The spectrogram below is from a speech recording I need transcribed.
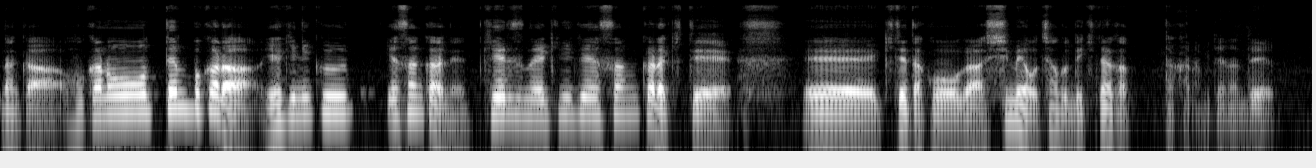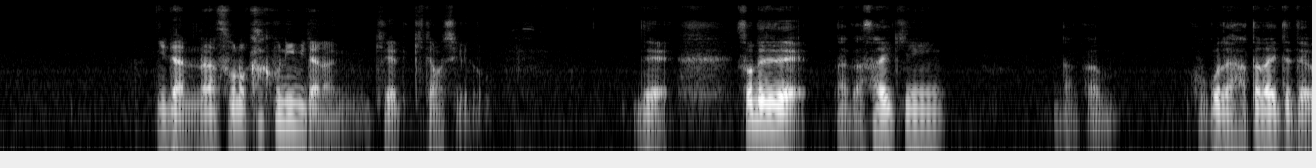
なんか他の店舗から焼肉屋さんからね、系列の焼肉屋さんから来て、えー、来てた子が締めをちゃんとできなかったからみたいなんで、みたいな、その確認みたいなの来て来てましたけど。で、それで、なんか最近、なんか、ここで働いてて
